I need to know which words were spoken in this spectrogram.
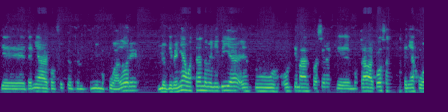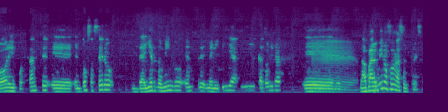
que tenía conflicto entre los mismos jugadores. Lo que venía mostrando Melipilla en sus últimas actuaciones, que mostraba cosas, tenía jugadores importantes, eh, el 2 a 0 de ayer domingo entre Melipilla y Católica, eh, eh. para mí no fue una sorpresa.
